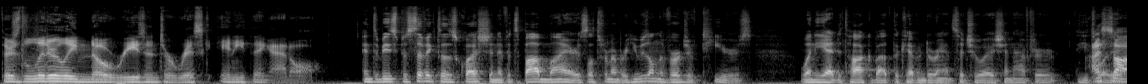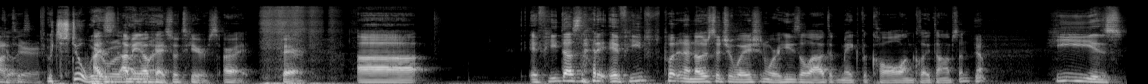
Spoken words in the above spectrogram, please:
there's literally no reason to risk anything at all. And to be specific to this question, if it's Bob Myers, let's remember he was on the verge of tears when he had to talk about the Kevin Durant situation after he tore I the saw it Achilles. too. Which is still I, weird. I by mean, okay, way. so tears. All right, fair. Uh, if he does that, if he's put in another situation where he's allowed to make the call on Klay Thompson, Yep. he is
